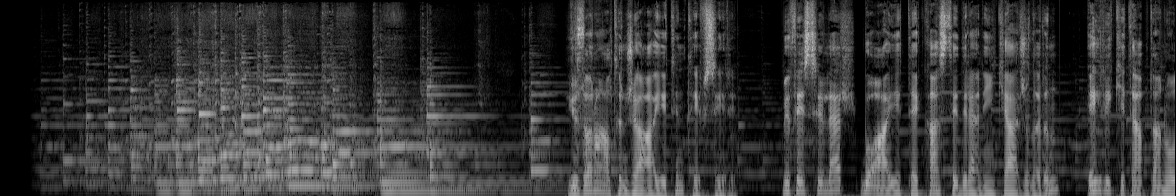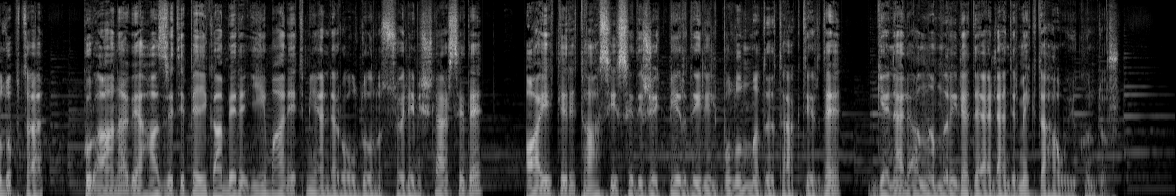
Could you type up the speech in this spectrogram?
116. ayetin tefsiri Müfessirler bu ayette kastedilen inkarcıların ehli kitaptan olup da Kur'an'a ve Hazreti Peygamber'e iman etmeyenler olduğunu söylemişlerse de ayetleri tahsis edecek bir delil bulunmadığı takdirde genel anlamlarıyla değerlendirmek daha uygundur.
